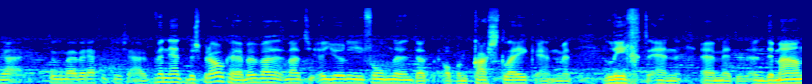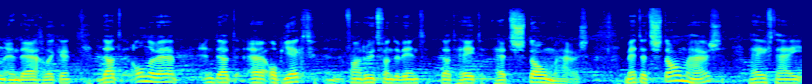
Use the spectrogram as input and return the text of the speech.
ja, doe mij weer eventjes uit. We net besproken hebben wat, wat jullie vonden dat op een kast leek en met licht en uh, met de maan en dergelijke. Dat onderwerp dat uh, object van Ruud van de Wind, dat heet het stoomhuis. Met het stoomhuis heeft hij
